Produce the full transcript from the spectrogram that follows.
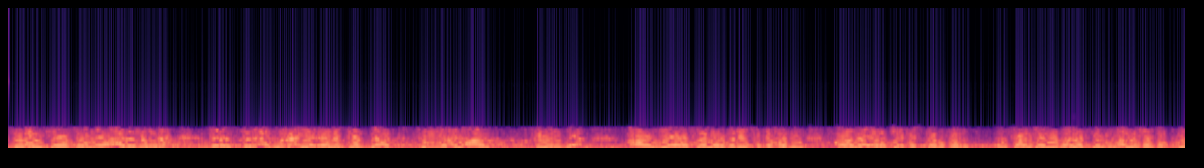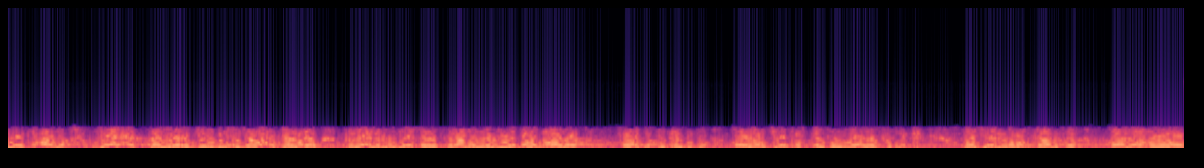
جميل رسول الله على انه جلس يلعب ونهي اورته الذهب ثم الآن سينزع. قال يا رسول الله بني فتهدي قال ارجع فاستغفر. إنسان جاي يبغى يرجم ما قال شيء الصحابه جاء حتى يرجم بالحجارة حتى يموت فيعلم النبي عليه الصلاة والسلام أن الذي طلب هذا صادق في قال ارجع فاستغفر الله يغفر لك. رجع المرة الثالثة. قال أهو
